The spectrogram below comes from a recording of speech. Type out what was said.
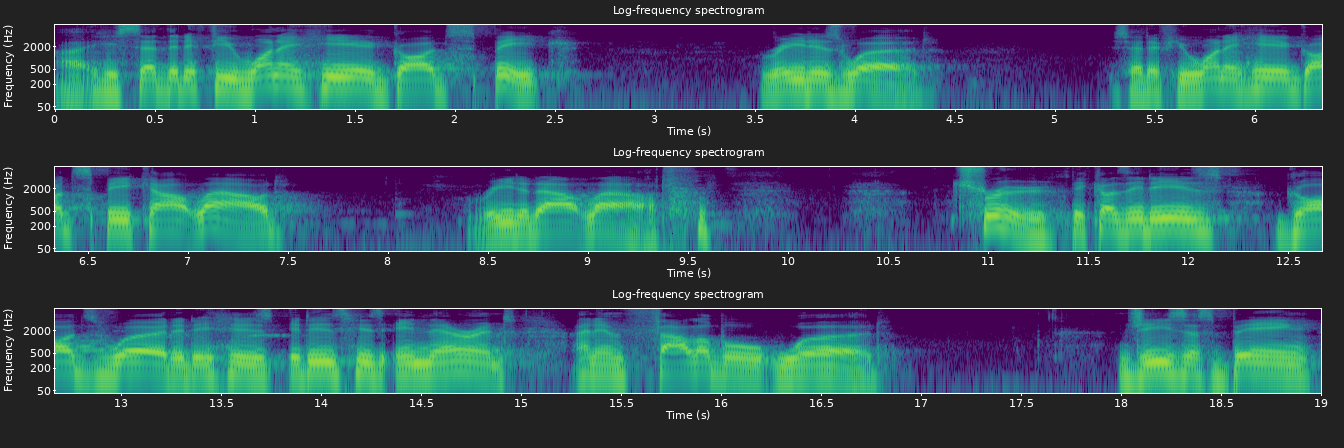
uh, he said that if you want to hear God speak, read his word. He said, if you want to hear God speak out loud, read it out loud. True, because it is God's word, it is, it is his inerrant and infallible word. Jesus being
